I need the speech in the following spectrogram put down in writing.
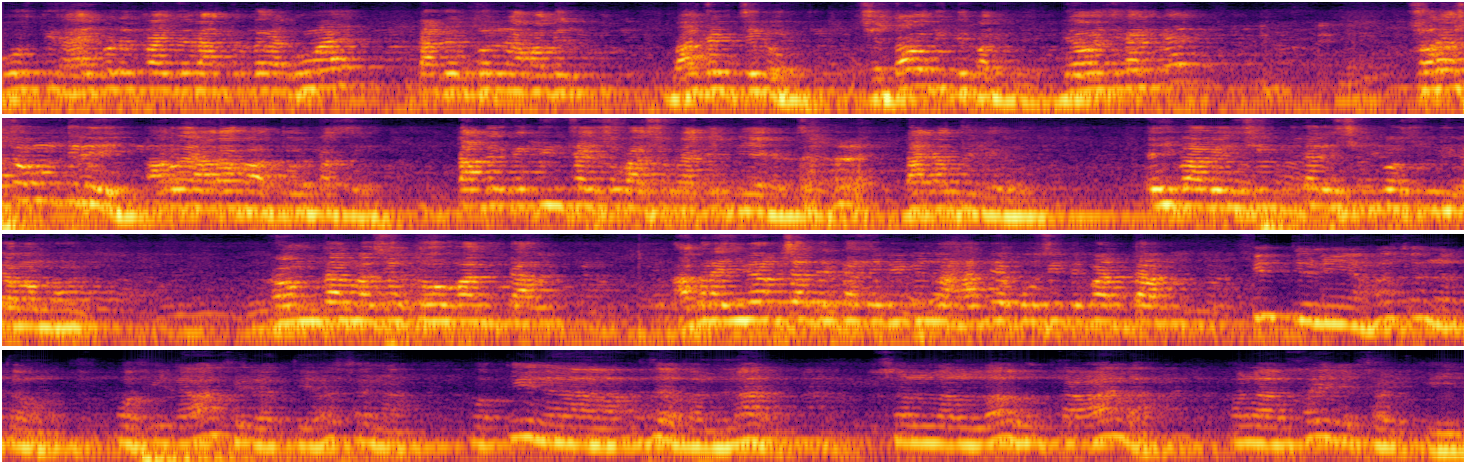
বস্তির হাইকোর্টের পাইতে রাত্রে তারা ঘুমায়, তাদের জন্য আমাদের বাজেট ছিল, সেটাও দিতে পারি দেওয়া হয়েছে কারণে স্বরাষ্ট্রমন্ত্রী তোর কাছে, তাদেরকে তিন চারশো পাঁচশো প্যাকেট নিয়ে গেছে, ঢাকা থেকে। এইভাবে শীতকালে শীত বছর দিতাম আমরা রমজান মাসে তোবা দিতাম। আমরা ইমাম সাহেবের কাছে বিভিন্ন হাতে পৌঁছিতে পারতাম। وفي الآخرة حسنة وقنا عذاب النار. صلى الله تعالى على خير خلقه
